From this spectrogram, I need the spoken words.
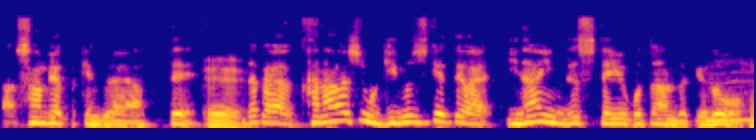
あ300件ぐらいあって、ええ。だから必ずしも義務付けてはいないんですっていうことなんだけど、うんう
